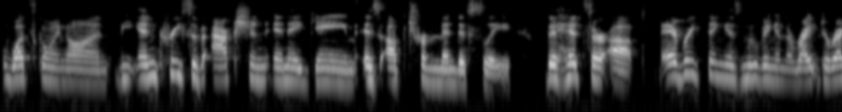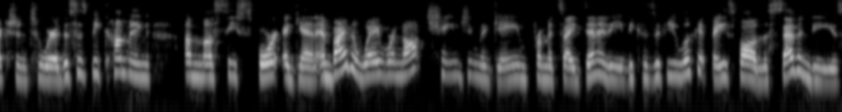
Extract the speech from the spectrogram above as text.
what's going on, the increase of action in a game is up tremendously. The hits are up. everything is moving in the right direction to where this is becoming a must see sport again. And by the way, we're not changing the game from its identity because if you look at baseball in the 70s,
